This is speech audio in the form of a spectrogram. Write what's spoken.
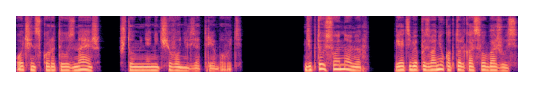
Очень скоро ты узнаешь, что у меня ничего нельзя требовать. Диктуй свой номер. Я тебе позвоню, как только освобожусь.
